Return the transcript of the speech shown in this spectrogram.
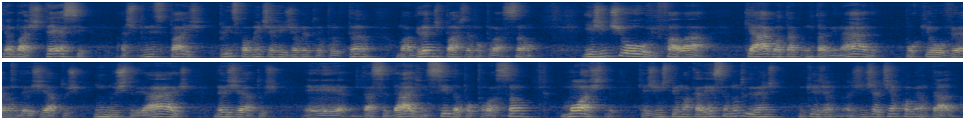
que abastece as principais, principalmente a região metropolitana, uma grande parte da população, e a gente ouve falar que a água está contaminada porque houveram dejetos industriais, dejetos é, da cidade em si, da população, mostra que a gente tem uma carência muito grande, no que a gente já tinha comentado,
